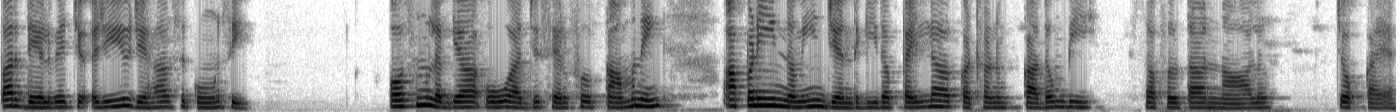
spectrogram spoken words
ਪਰ ਦਿਲ ਵਿੱਚ ਅਜੀਬ ਜਿਹਾ ਸਕੂਨ ਸੀ। ਉਸ ਨੂੰ ਲੱਗਿਆ ਉਹ ਅੱਜ ਸਿਰਫ ਕੰਮ ਨਹੀਂ ਆਪਣੀ ਨਵੀਂ ਜ਼ਿੰਦਗੀ ਦਾ ਪਹਿਲਾ ਕਠਨ ਕਦਮ ਵੀ ਸਫਲਤਾ ਨਾਲ ਚੁੱਕ ਆਇਆ।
